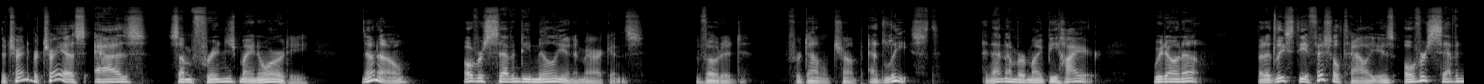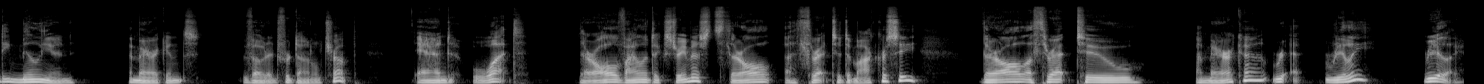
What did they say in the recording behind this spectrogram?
they're trying to portray us as some fringe minority. No, no. Over 70 million Americans voted for Donald Trump, at least. And that number might be higher. We don't know. But at least the official tally is over 70 million Americans voted for Donald Trump. And what? They're all violent extremists. They're all a threat to democracy. They're all a threat to America? really? Really?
